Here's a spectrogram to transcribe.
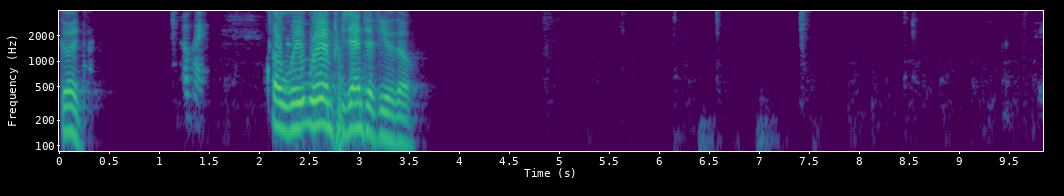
Good. Okay. Oh, we're, we're in presenter view though. Let's see.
